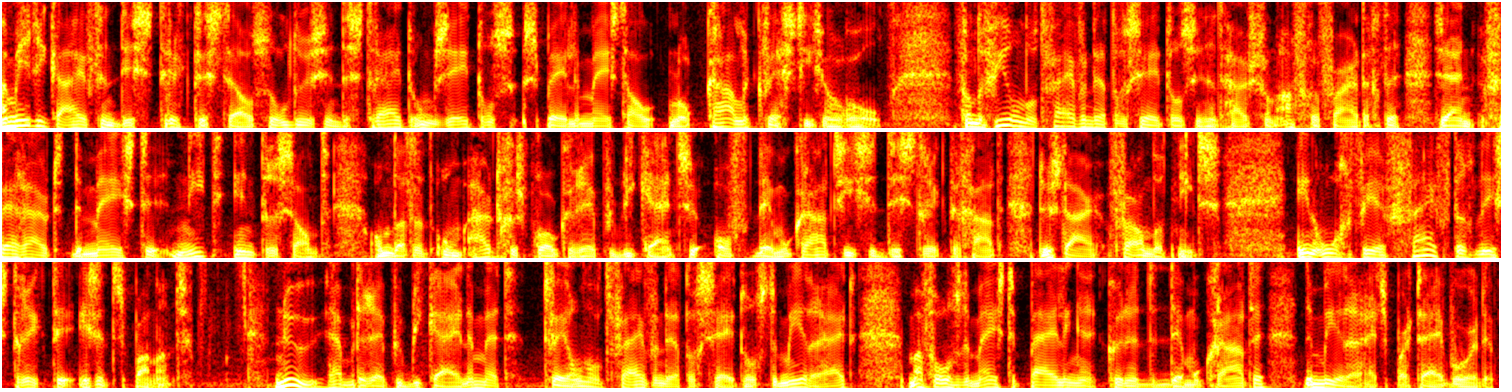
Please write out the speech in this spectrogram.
Amerika heeft een districtenstelsel, dus in de strijd om zetels spelen meestal lokale kwesties een rol. Van de 435 zetels in het Huis van Afgevaardigden zijn veruit de meeste niet interessant, omdat het om uitgesproken republikeinse of democratische districten gaat, dus daar verandert niets. In ongeveer 50 districten is het spannend. Nu hebben de Republikeinen met 235 zetels de meerderheid, maar volgens de meeste peilingen kunnen de Democraten de meerderheidspartij worden.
